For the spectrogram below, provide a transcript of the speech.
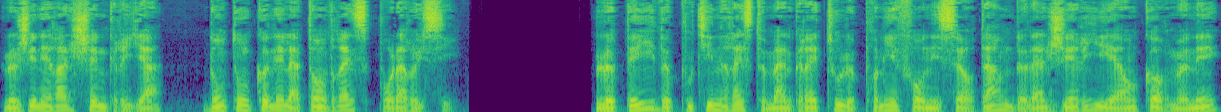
le général Chengria, dont on connaît la tendresse pour la Russie. Le pays de Poutine reste malgré tout le premier fournisseur d'armes de l'Algérie et a encore mené,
